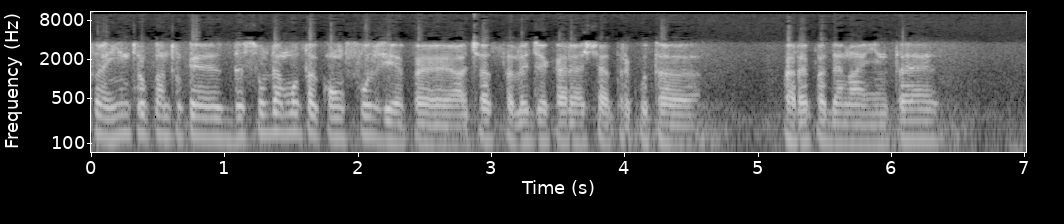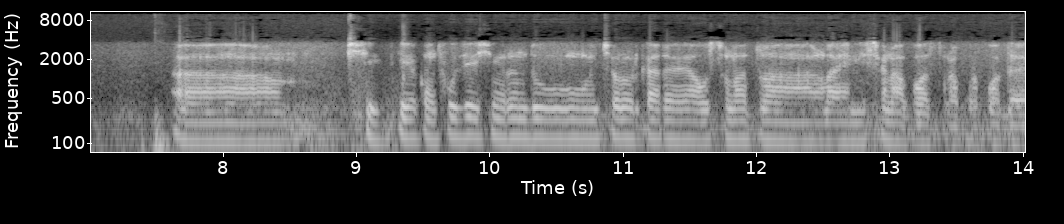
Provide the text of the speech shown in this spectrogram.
să intru pentru că e destul de multă confuzie pe această lege care așa trecută repede înainte. Uh, și e confuzie și în rândul celor care au sunat la, la emisiunea voastră apropo de,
